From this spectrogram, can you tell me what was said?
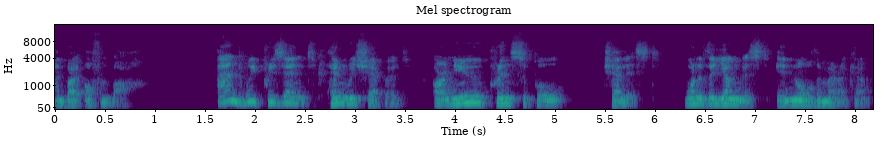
and by Offenbach. And we present Henry Shapard, our new principal cellist, one of the youngest in North America.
